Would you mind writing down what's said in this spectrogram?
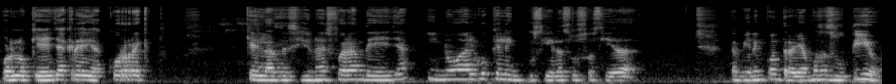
por lo que ella creía correcto que las decisiones fueran de ella y no algo que le impusiera su sociedad. También encontraríamos a su tío,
